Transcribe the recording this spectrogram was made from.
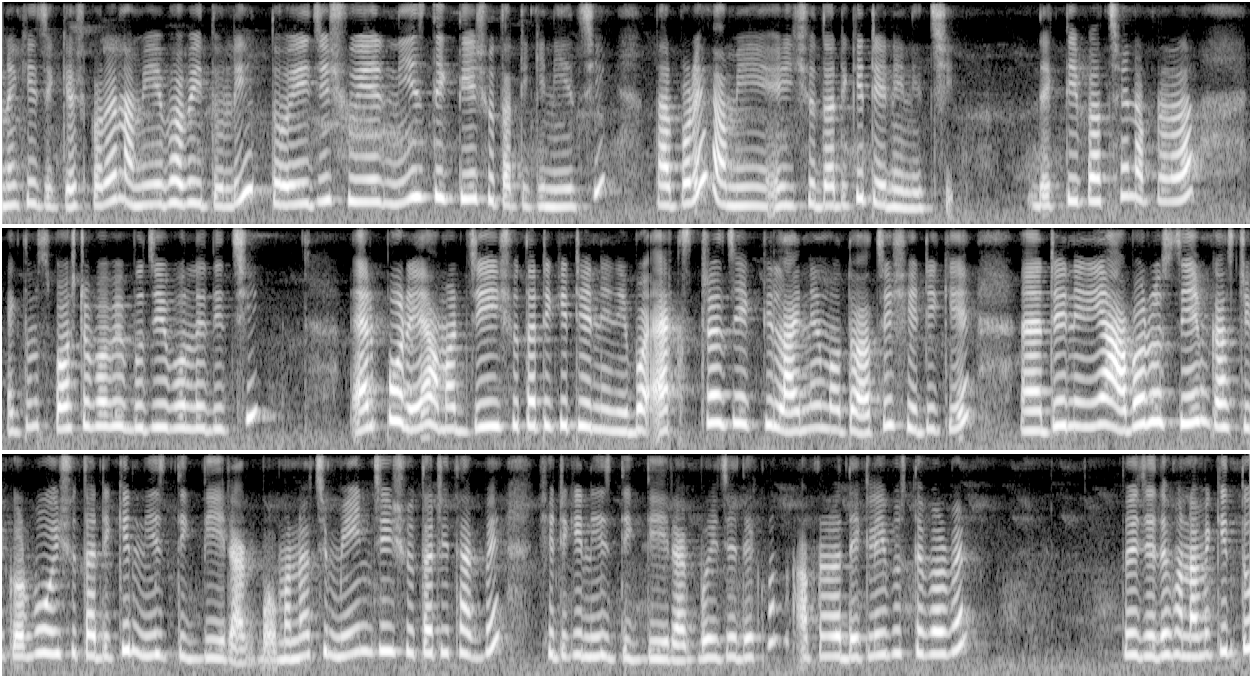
অনেকেই জিজ্ঞেস করেন, আমি এভাবেই তুলি। তো এই যে শুয়ের নিচ দিক দিয়ে সুতাটিকে নিয়েছি, তারপরে আমি এই সুতাটিকে টেনে নিচ্ছি। দেখতেই পাচ্ছেন আপনারা, একদম স্পষ্টভাবে বুঝিয়ে বলে দিচ্ছি। এরপরে আমার যেই সুতাটিকে টেনে নিব এক্সট্রা যে একটি লাইনের মতো আছে, সেটিকে টেনে নিয়ে আবারও সেম কাজটি করব, ওই সুতাটিকে নিচ দিক দিয়ে রাখব। মানে হচ্ছে মেইন যে সুতাটি থাকবে, সেটিকে নিচ দিক দিয়ে রাখব। এই যে দেখুন, আপনারা দেখলেই বুঝতে পারবেন। তো এই যে দেখুন, আমি কিন্তু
